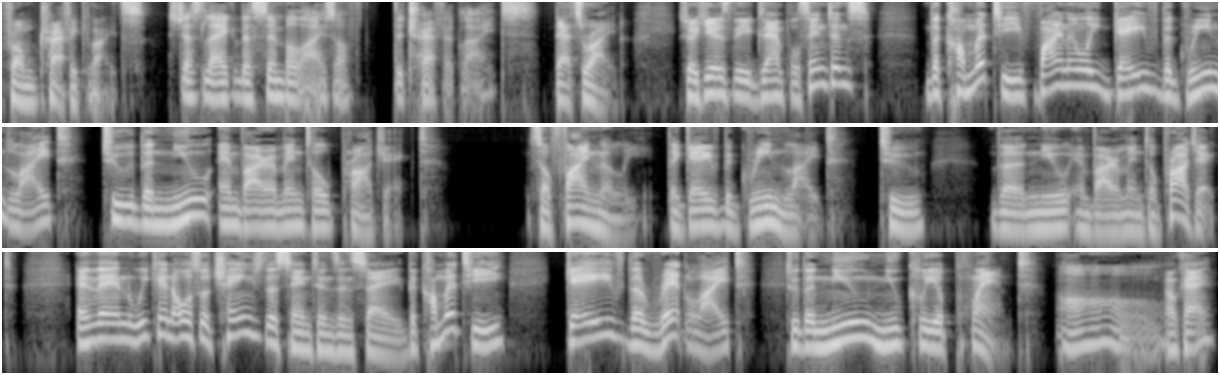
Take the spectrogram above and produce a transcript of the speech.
from traffic lights. It's just like the symbolize of the traffic lights. That's right. So here's the example sentence. The committee finally gave the green light to the new environmental project. So finally, they gave the green light to the new environmental project. And then we can also change the sentence and say the committee gave the red light to the new nuclear plant. Oh. Okay?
